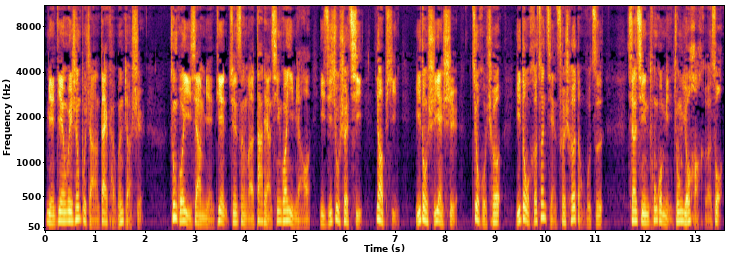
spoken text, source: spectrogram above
缅甸卫生部长戴凯文表示，中国已向缅甸捐赠了大量新冠疫苗以及注射器、药品、移动实验室、救护车。移动核酸检测车等物资，相信通过缅中友好合作，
